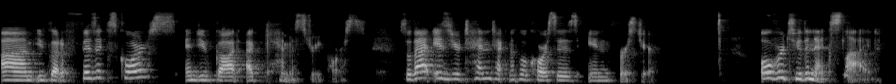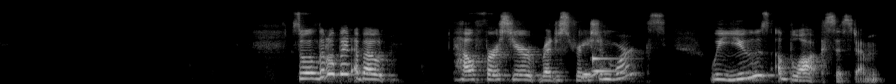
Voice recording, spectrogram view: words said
Um, you've got a physics course and you've got a chemistry course. So that is your 10 technical courses in first year. Over to the next slide. So a little bit about how first year registration works we use a block system.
